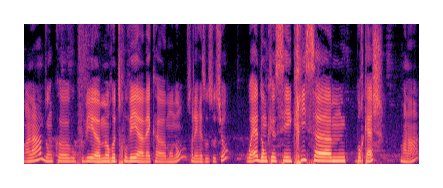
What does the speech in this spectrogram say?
voilà, donc euh, vous pouvez euh, me retrouver avec euh, mon nom sur les réseaux sociaux. Ouais, donc c'est Chris Bourcache. Voilà.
